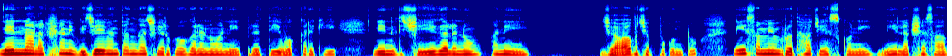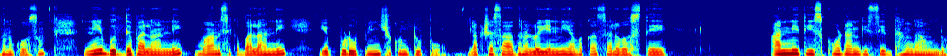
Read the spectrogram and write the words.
నేను నా లక్ష్యాన్ని విజయవంతంగా చేరుకోగలను అని ప్రతి ఒక్కరికి నేను ఇది చేయగలను అని జవాబు చెప్పుకుంటూ నీ సమయం వృధా చేసుకొని నీ లక్ష్య సాధన కోసం నీ బుద్ధి బలాన్ని మానసిక బలాన్ని ఎప్పుడూ పెంచుకుంటూ పో. లక్ష్య సాధనలో ఎన్ని అవకాశాలు వస్తే అన్నీ తీసుకోవడానికి సిద్ధంగా ఉండు.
